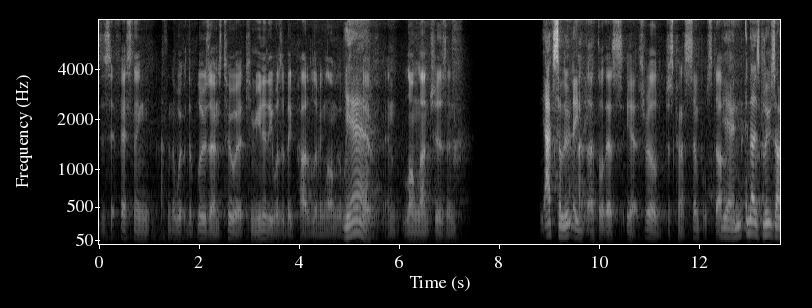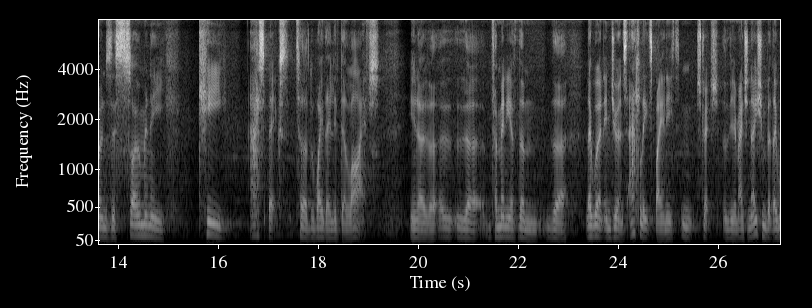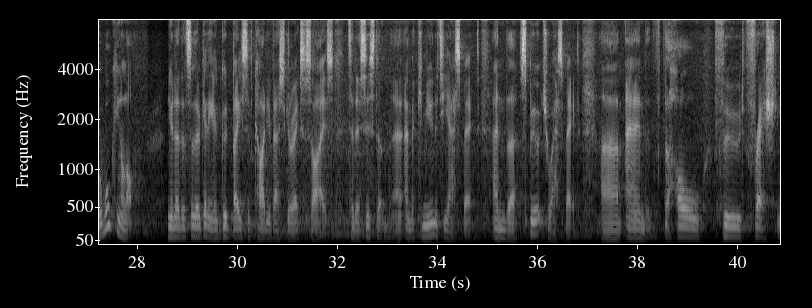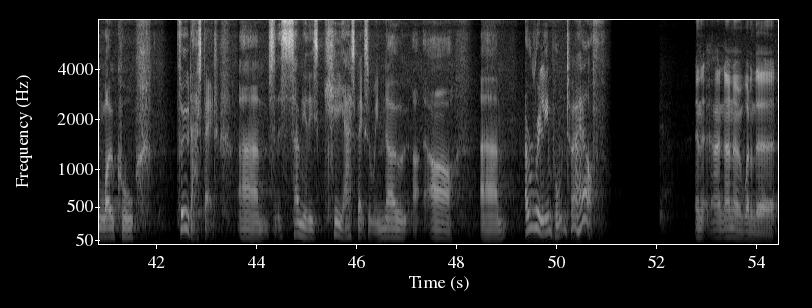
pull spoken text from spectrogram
Because it's fascinating. I think the work with the blue zones too, a community was a big part of living longer. yeah. and long lunches and. Absolutely. I, I, thought that's yeah, it's real, just kind of simple stuff. Yeah, in, in those blue zones, there's so many key aspects to the way they live their lives. You know, the, the, for many of them, the, they weren't endurance athletes by any stretch of the imagination, but they were walking a lot. You know, so they're getting a good base of cardiovascular exercise to their system, and, and the community aspect, and the spiritual aspect, um, and the whole food, fresh, local food aspect. Um, so there's so many of these key aspects that we know are um, are really important to our health. And I know one of the,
